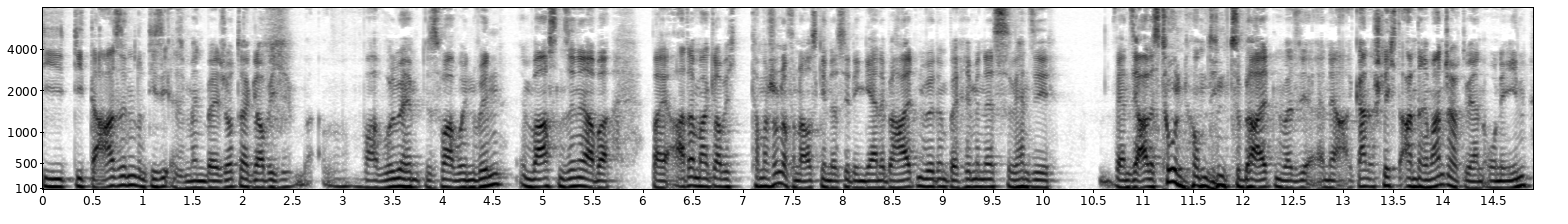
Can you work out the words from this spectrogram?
die, die da sind und die sie, also ich meine, bei Jota, glaube ich, war Wolverhampton, das war Win-Win im wahrsten Sinne, aber bei Adama, glaube ich, kann man schon davon ausgehen, dass sie den gerne behalten würde und bei Jimenez werden sie, werden sie alles tun, um den zu behalten, weil sie eine ganz schlicht andere Mannschaft wären ohne ihn.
